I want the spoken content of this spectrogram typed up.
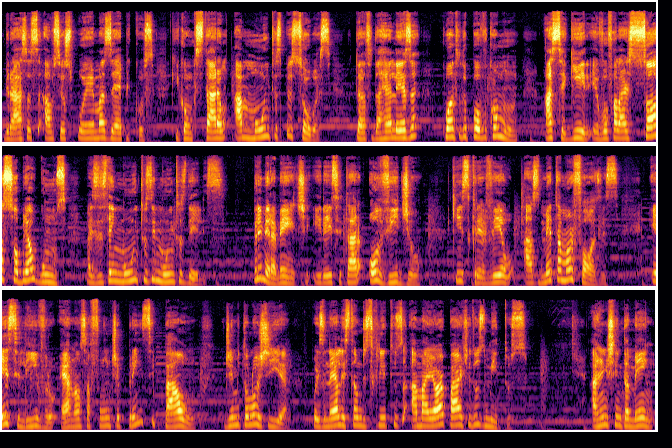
graças aos seus poemas épicos, que conquistaram a muitas pessoas, tanto da realeza quanto do povo comum. A seguir, eu vou falar só sobre alguns, mas existem muitos e muitos deles. Primeiramente, irei citar Ovídio, que escreveu As Metamorfoses. Esse livro é a nossa fonte principal de mitologia, pois nela estão descritos a maior parte dos mitos. A gente tem também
